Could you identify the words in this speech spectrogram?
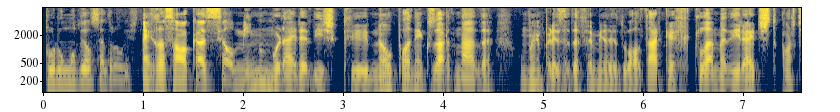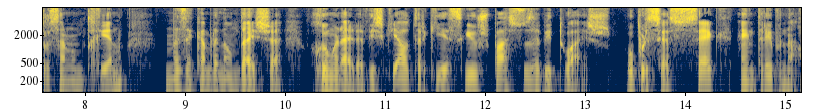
por um modelo centralista. Em relação ao caso Selminho, Moreira diz que não o podem acusar de nada. Uma empresa da família do autarca reclama direitos de construção num terreno, mas a Câmara não deixa. Rui Moreira diz que a autarquia seguiu os passos habituais. O processo segue em tribunal.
